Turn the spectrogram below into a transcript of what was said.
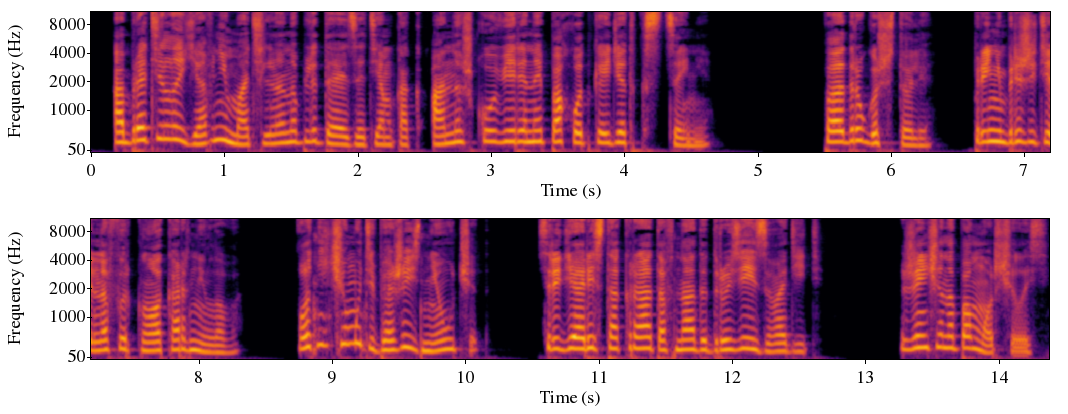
— обратила я, внимательно наблюдая за тем, как Аннушка уверенной походкой идет к сцене. «Подруга, что ли?» — пренебрежительно фыркнула Корнилова. Вот ничему тебя жизнь не учит. Среди аристократов надо друзей заводить». Женщина поморщилась.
